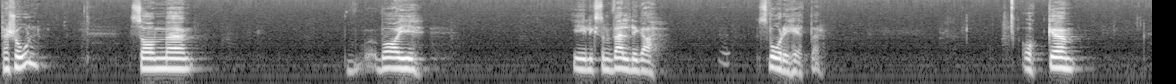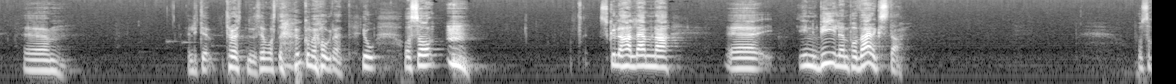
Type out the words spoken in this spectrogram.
person som eh, var i i liksom väldiga svårigheter. Och eh, eh, är lite trött nu så jag måste komma ihåg rätt. Jo, och så skulle han lämna eh, in bilen på verkstad. Och så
